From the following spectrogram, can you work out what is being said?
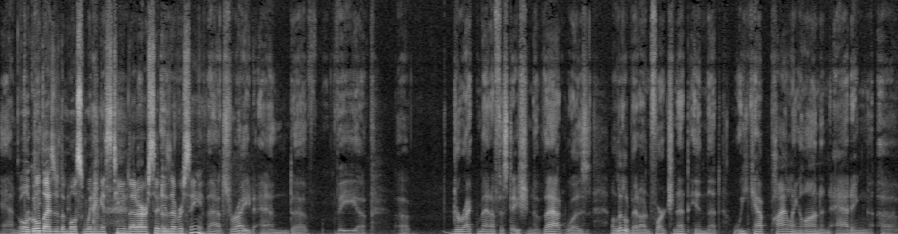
And Well, Goldeyes are the most winningest team that our city's ever seen. That's right. And uh, the uh, uh, direct manifestation of that was a little bit unfortunate in that we kept piling on and adding uh,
